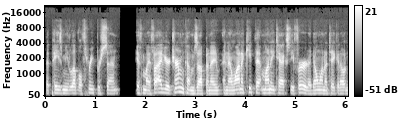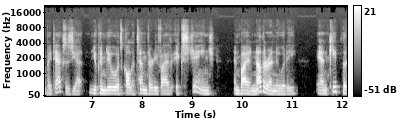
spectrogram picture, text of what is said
that pays me level 3%, if my five year term comes up and I and I want to keep that money tax deferred, I don't want to take it out and pay taxes yet. You can do what's called a 1035 exchange and buy another annuity and keep the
